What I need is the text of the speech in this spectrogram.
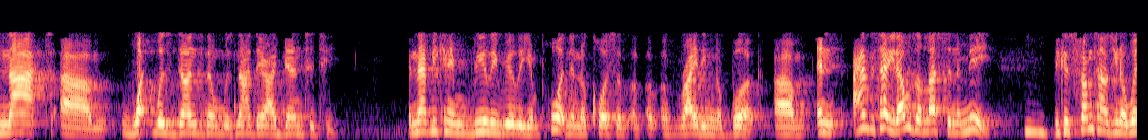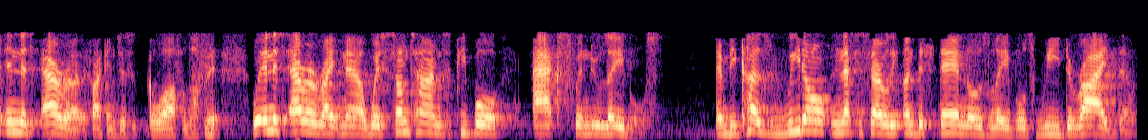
not, um, what was done to them was not their identity. And that became really, really important in the course of, of, of writing the book. Um, and I have to tell you, that was a lesson to me. Because sometimes, you know, we're in this era, if I can just go off a little bit, we're in this era right now where sometimes people ask for new labels. And because we don't necessarily understand those labels, we deride them.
